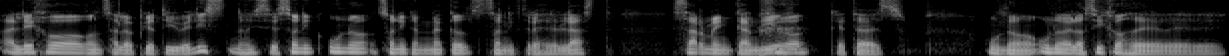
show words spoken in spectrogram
Alejo Gonzalo Piotti Beliz nos dice Sonic 1, Sonic and Knuckles, Sonic 3D Blast, Sarmen Candiego, que este es uno, uno de los hijos de, de,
